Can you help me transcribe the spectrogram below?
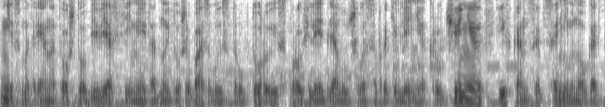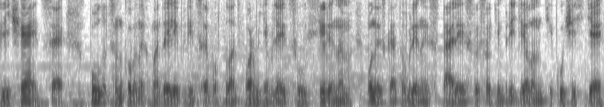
Несмотря на то, что обе версии имеют одну и ту же базовую структуру из профилей для лучшего сопротивления кручению, их концепция немного отличается. Полуцинкованный линейкованных моделей прицепов платформ является усиленным. Он изготовлен из стали с высоким пределом текучести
